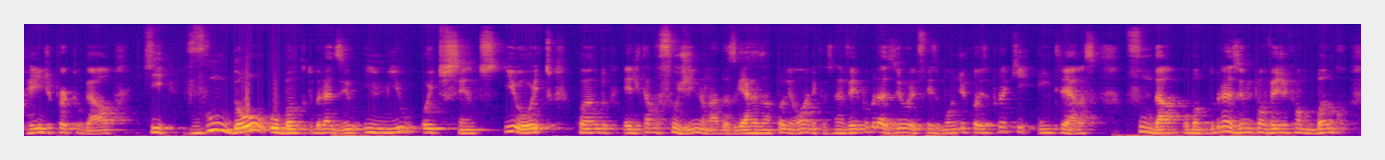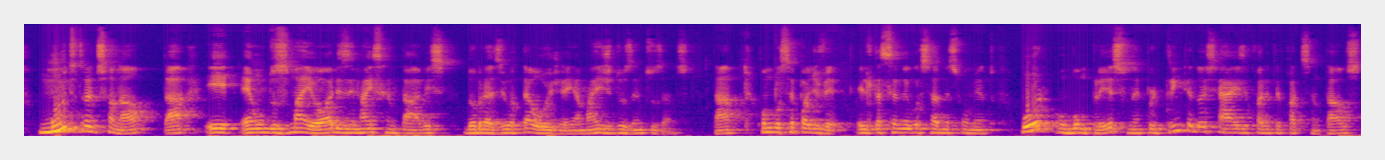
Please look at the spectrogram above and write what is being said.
rei de Portugal, que fundou o Banco do Brasil em 1808, quando ele estava fugindo lá das guerras napoleônicas, né? veio para o Brasil, ele fez um monte de coisa por aqui, entre elas fundar o Banco do Brasil. Então veja que é um banco muito tradicional, tá? E é um dos maiores e mais rentáveis do Brasil até hoje, aí, há mais de 200 anos. Tá? Como você pode ver, ele está sendo negociado nesse momento por um bom preço, né, por R$ 32,44.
